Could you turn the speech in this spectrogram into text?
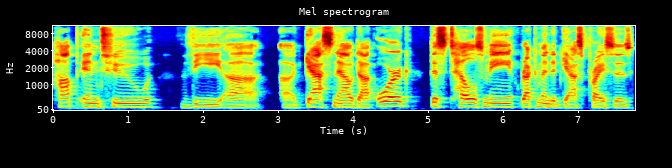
hop into the uh, uh, gasnow.org. This tells me recommended gas prices.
